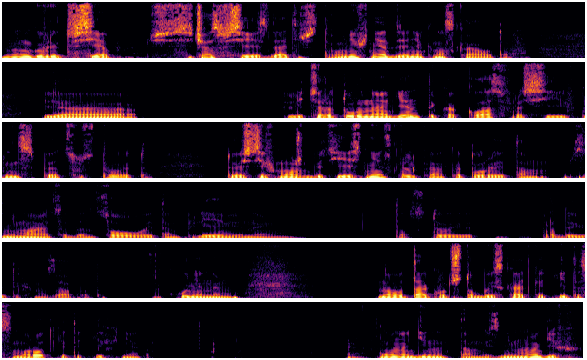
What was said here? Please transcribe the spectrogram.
Он говорит, все, сейчас все издательства, у них нет денег на скаутов. Для литературные агенты как класс в России, в принципе, отсутствуют. То есть их, может быть, есть несколько, которые там занимаются Донцовой, там, Пелевиным, Толстой, продают их на Запад, Акуниным. Но вот так вот, чтобы искать какие-то самородки, таких нет. Он один там из немногих.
